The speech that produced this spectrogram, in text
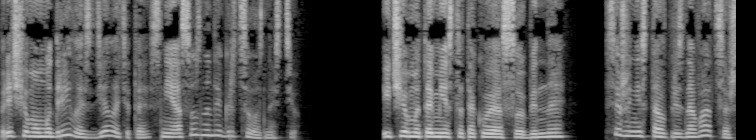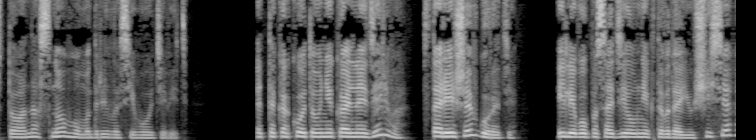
Причем умудрилась сделать это с неосознанной грациозностью. И чем это место такое особенное? Все же не стал признаваться, что она снова умудрилась его удивить. Это какое-то уникальное дерево? Старейшее в городе? Или его посадил некто выдающийся?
